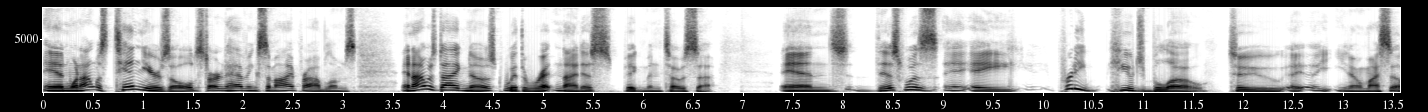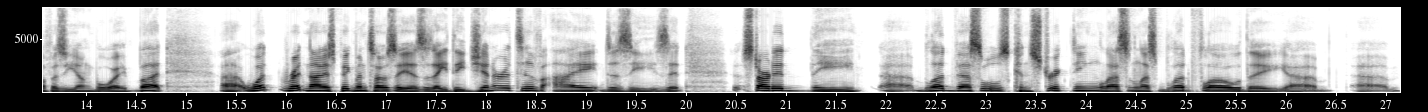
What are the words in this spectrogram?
And when I was 10 years old, started having some eye problems. And I was diagnosed with retinitis pigmentosa. And this was a, a pretty huge blow to, uh, you know, myself as a young boy. But uh, what retinitis pigmentosa is is a degenerative eye disease. It started the uh, blood vessels constricting, less and less blood flow, the uh, um,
